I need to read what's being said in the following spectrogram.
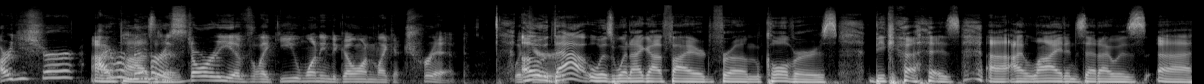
Are you sure? i I'm remember a story of like you wanting to go on like a trip. Oh, your, that was when I got fired from Culver's because uh, I lied and said I was uh,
